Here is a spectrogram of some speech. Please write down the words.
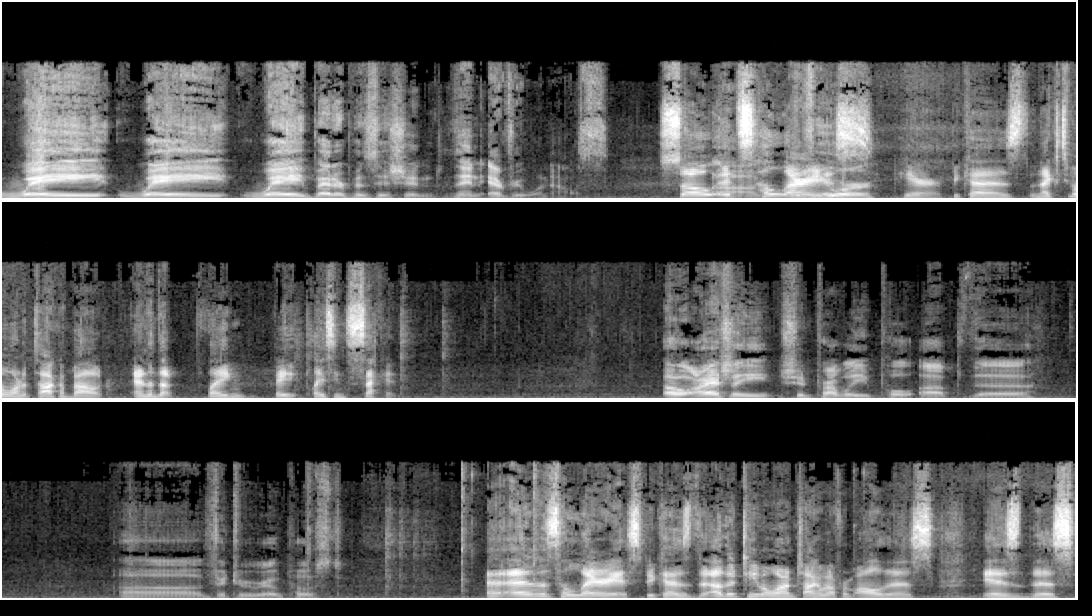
way way way better positioned than everyone else. So it's Um, hilarious were- here because the next team I want to talk about ended up playing placing second. Oh, I actually should probably pull up the uh, Victory Road post. And, and it's hilarious because the other team I want to talk about from all this is this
